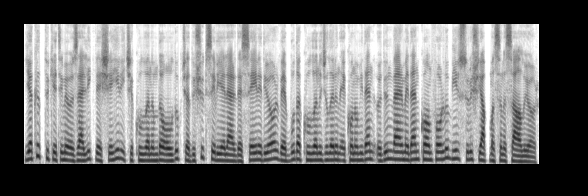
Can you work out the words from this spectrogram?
Yakıt tüketimi özellikle şehir içi kullanımda oldukça düşük seviyelerde seyrediyor ve bu da kullanıcıların ekonomiden ödün vermeden konforlu bir sürüş yapmasını sağlıyor.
